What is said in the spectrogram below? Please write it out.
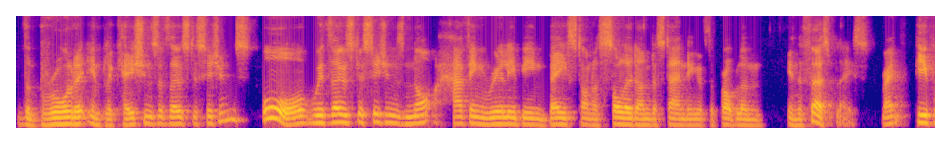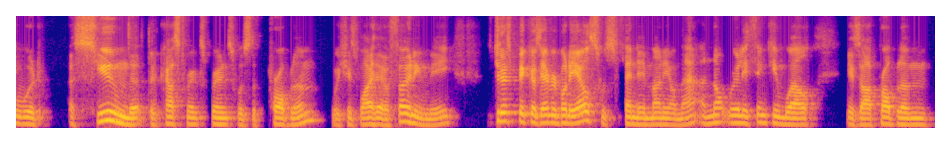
the broader implications of those decisions, or with those decisions not having really been based on a solid understanding of the problem in the first place, right? People would assume that the customer experience was the problem, which is why they were phoning me, just because everybody else was spending money on that and not really thinking, well, is our problem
